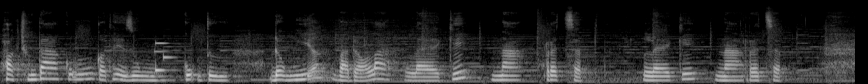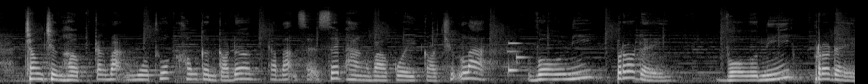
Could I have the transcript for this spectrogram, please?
hoặc chúng ta cũng có thể dùng cụm từ đồng nghĩa và đó là léky na recept, léky na recept. Trong trường hợp các bạn mua thuốc không cần có đơn, các bạn sẽ xếp hàng vào quầy có chữ là Volny Prodej, Volny Prodej.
